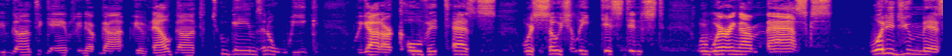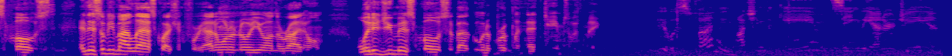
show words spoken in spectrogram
we've gone to games. We have gone. We have now gone to two games in a week. We got our COVID tests. We're socially distanced. We're wearing our masks. What did you miss most? And this will be my last question for you. I don't want to know you on the ride home. What did you miss most about going to Brooklyn Net games with me? It was fun watching the game and seeing the energy, and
